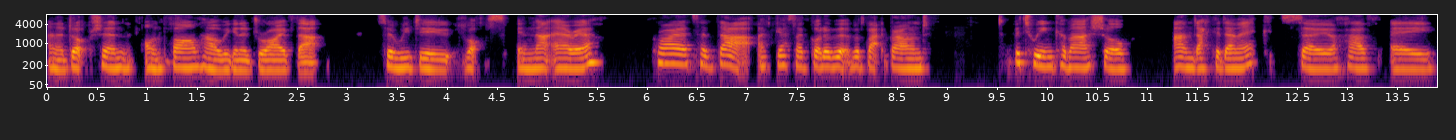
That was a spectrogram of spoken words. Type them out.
and adoption on farm? How are we going to drive that so we do lots in that area. Prior to that, I guess I've got a bit of a background between commercial and academic. So I have a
